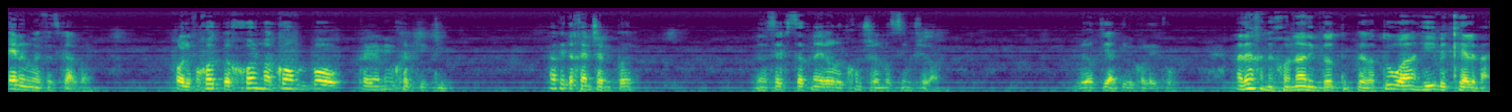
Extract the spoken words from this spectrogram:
אין לנו אפס קלווין. או לפחות בכל מקום בו קיימים חלקיקים. רק ייתכן שאני טועה. זה נושא קצת מעבר לתחום של הנושאים שלנו. ולא טיילתי בכל העיתור. הדרך הנכונה למדוד טמפרטורה היא בקלווין.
